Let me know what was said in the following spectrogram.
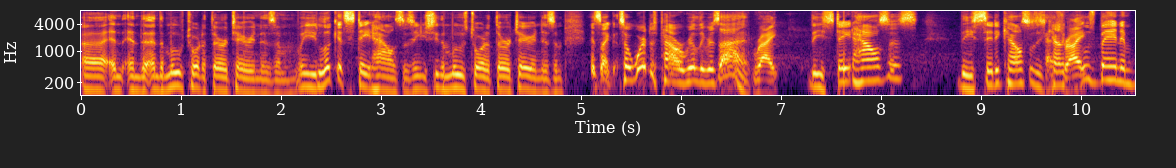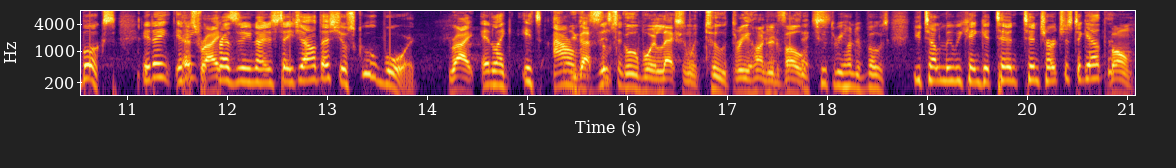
uh, and, and, the, and the move toward authoritarianism. When you look at state houses and you see the moves toward authoritarianism, it's like, so where does power really reside? Right. These state houses, these city councils, these That's county right. who's banning books? It ain't it That's ain't the right. president of the United States, y'all. That's your school board. Right. And like it's our you got some resistance- school board election with two, three hundred votes. Two, three hundred votes. You telling me we can't get 10, 10 churches together? Boom.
